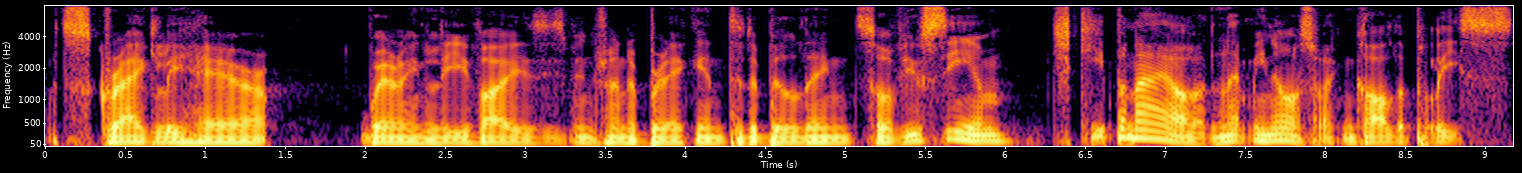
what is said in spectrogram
with scraggly hair, wearing Levi's. He's been trying to break into the building. So if you see him, just keep an eye out and let me know so I can call the police.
